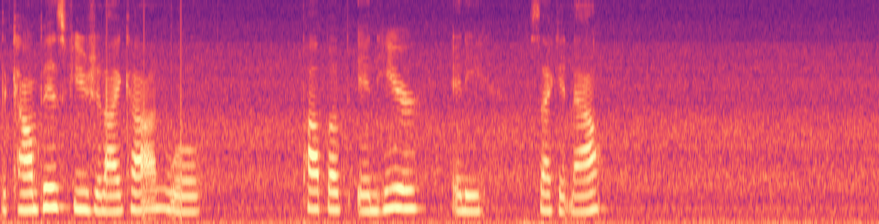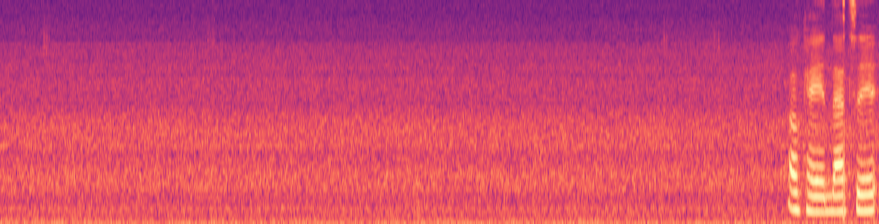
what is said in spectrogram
the Compiz Fusion icon will pop up in here any second now. Okay, and that's it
